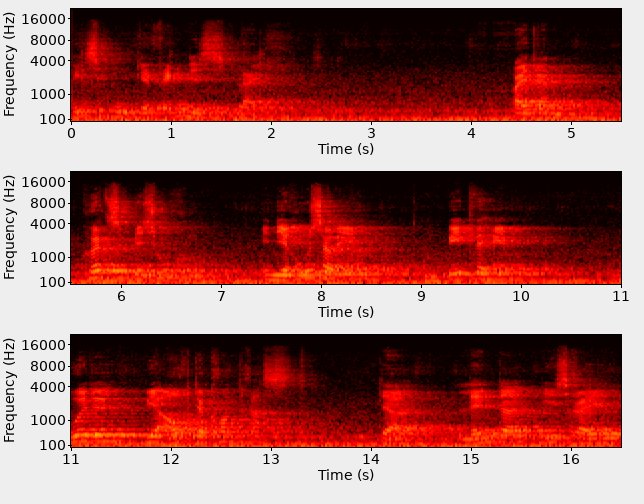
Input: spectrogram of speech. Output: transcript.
riesigen Gefängnis gleicht. Bei den kurzen Besuchen in Jerusalem und Bethlehem wurde mir auch der Kontrast der Länder Israel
